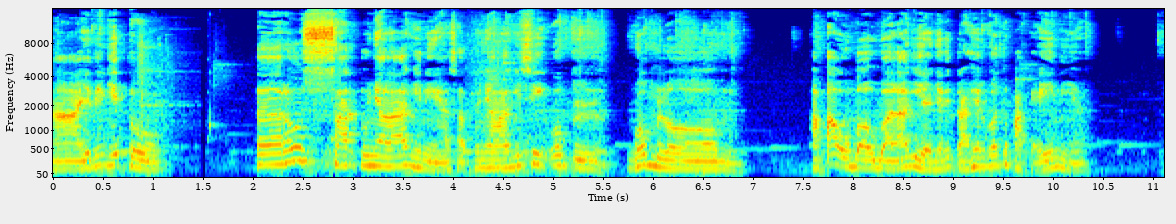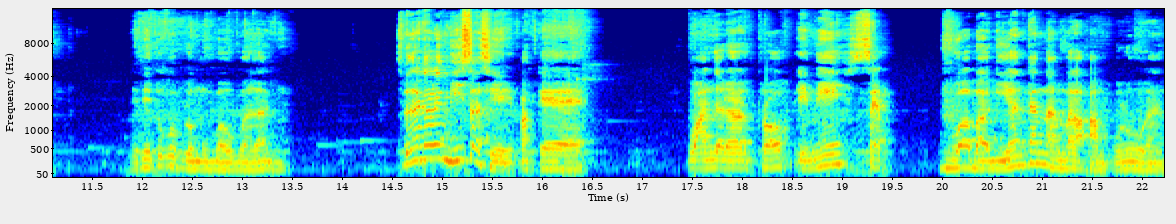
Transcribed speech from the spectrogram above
Nah jadi gitu terus satunya lagi nih ya satunya lagi sih gue bel gue belum apa ubah-ubah lagi ya. Jadi terakhir gue tuh pakai ini ya. Jadi itu gue belum ubah-ubah lagi. Sebenarnya kalian bisa sih pakai Wanderer Trope ini set dua bagian kan nambah 80 kan.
